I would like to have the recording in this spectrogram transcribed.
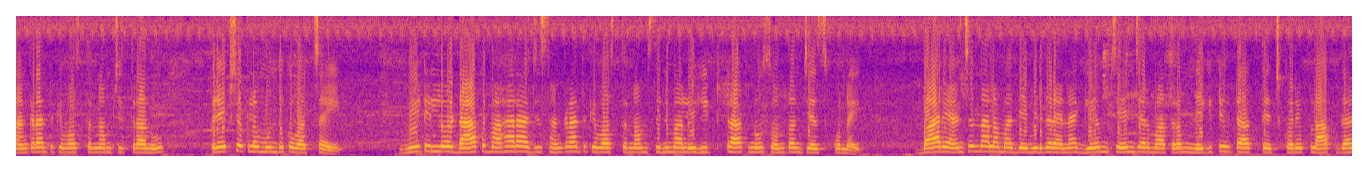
సంక్రాంతికి వస్తున్నాం చిత్రాలు ప్రేక్షకుల ముందుకు వచ్చాయి. వీటిల్లో డాకు మహారాజు సంక్రాంతికి వస్తున్నాం సినిమాలు హిట్ టాక్ను సొంతం చేసుకున్నాయి. భారీ అంచనాల మధ్య విడుదలైన గేమ్ చేంజర్ మాత్రం నెగిటివ్ టాక్ తెచ్చుకొని ఫ్లాప్గా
